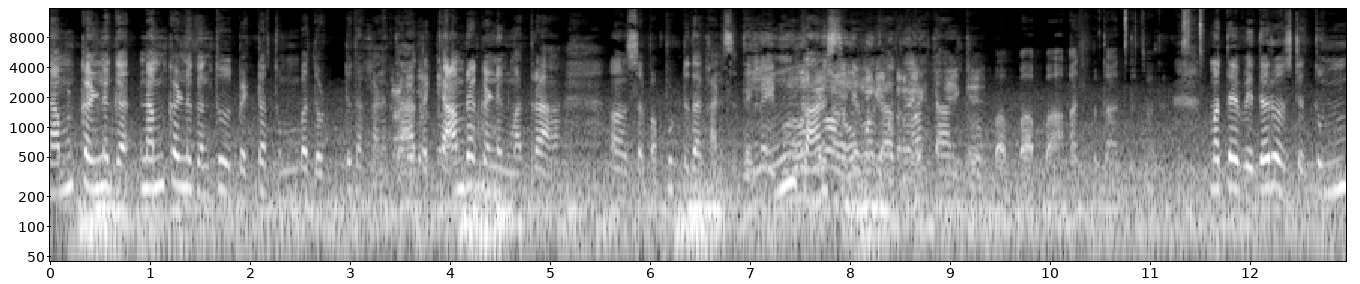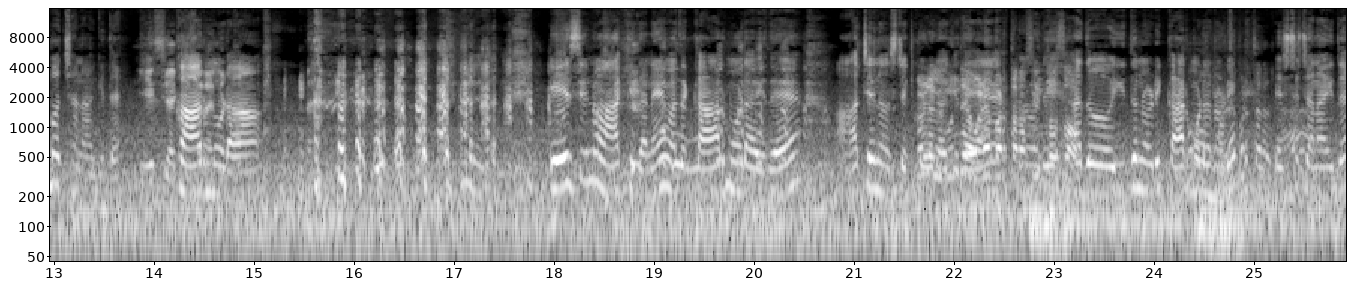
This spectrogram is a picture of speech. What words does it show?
ನಮ್ಮ ಕಣ್ಣಿಗ ನಮ್ಮ ಕಣ್ಣಿಗಂತೂ ಬೆಟ್ಟ ತುಂಬ ದೊಡ್ಡದಾಗಿ ಕಾಣುತ್ತೆ. ಆದ್ರೆ ಕ್ಯಾಮ್ರಾ ಕಣ್ಣಿಗೆ ಮಾತ್ರ ಸ್ವಲ್ಪ ಪುಟ್ಟದಾಗ ಕಾಣಿಸುತ್ತೆ. ಹೆಂಗ್ ಕಾಣಿಸ್ತಿದೆ ಗೊತ್ತಾ ಬೆಟ್ಟ ಅಂತೂ ಬಬ್ಬ ಅದ್ಭುತ ಅದ್ಭುತ. ಮತ್ತೆ ವೆದರು ಅಷ್ಟೇ ತುಂಬಾ ಚೆನ್ನಾಗಿದೆ. ಕಾರ್ ಮೋಡ. ಎ ಸಿನೂ ಹಾಕಿದಾನೆ ಮತ್ತೆ ಕಾರ್ ಮೋಡ ಇದೆ. ಆಚೆನೂ ಅಷ್ಟೇ ನೋಡಿ, ಅದು ಇದು ನೋಡಿ ಕಾರ್ ಮೋಡ ನೋಡಿ. ಎಷ್ಟು ಚೆನ್ನಾಗಿದೆ.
